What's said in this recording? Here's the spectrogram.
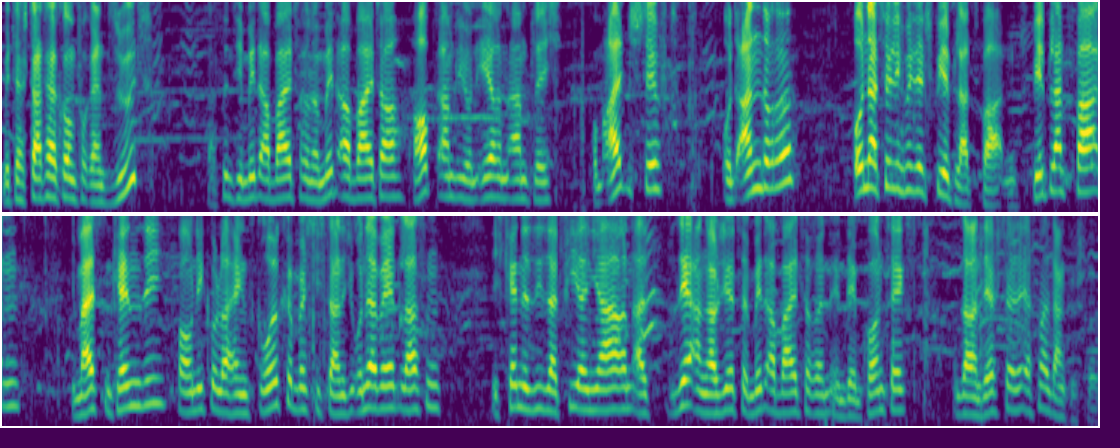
mit der Stadtteilkonferenz Süd das sind die Mitarbeiterinnen und Mitarbeiter, hauptamtlich und ehrenamtlich vom Altenstift und andere. Und natürlich mit den Spielplatzpaten. Spielplatzpaten, die meisten kennen sie. Frau Nicola Hengst-Grolke möchte ich da nicht unerwähnt lassen. Ich kenne sie seit vielen Jahren als sehr engagierte Mitarbeiterin in dem Kontext und sage an der Stelle erstmal Dankeschön.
